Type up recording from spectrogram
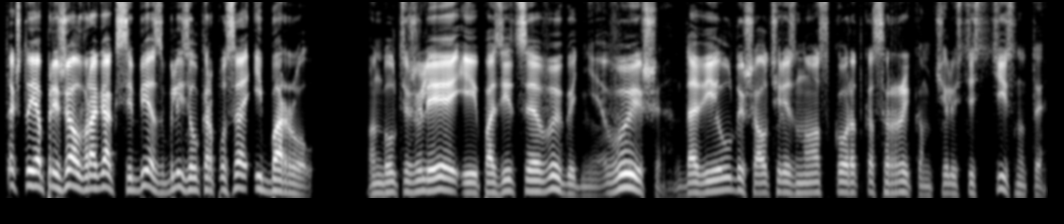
Так что я прижал врага к себе, сблизил корпуса и борол. Он был тяжелее и позиция выгоднее, выше. Давил, дышал через нос, коротко с рыком, челюсти стиснуты.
